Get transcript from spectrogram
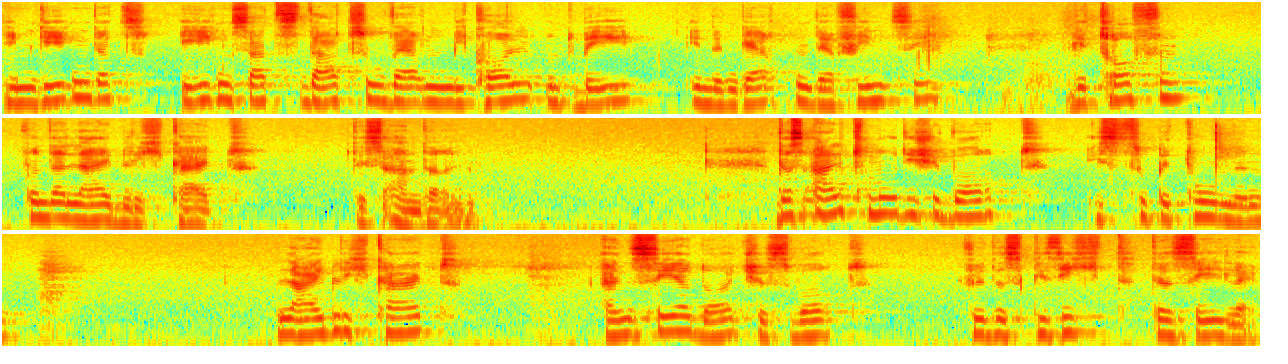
im Gegensatz dazu werden Nicole und B in den Gärten der Finzi getroffen von der Leiblichkeit des anderen. Das altmodische Wort ist zu betonen. Leiblichkeit, ein sehr deutsches Wort für das Gesicht der Seele.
